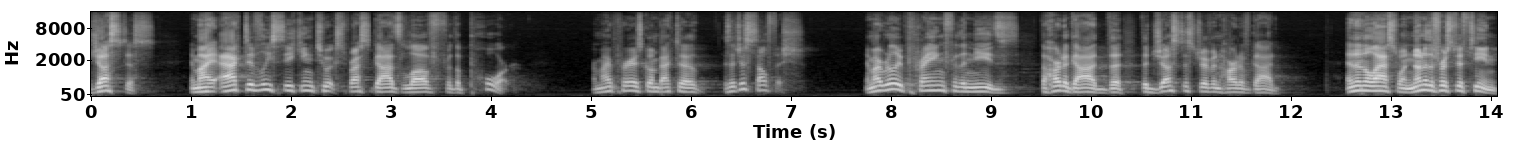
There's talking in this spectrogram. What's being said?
Justice. Am I actively seeking to express God's love for the poor? Are my prayers going back to, is it just selfish? Am I really praying for the needs, the heart of God, the, the justice driven heart of God? And then the last one, none of the first 15.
